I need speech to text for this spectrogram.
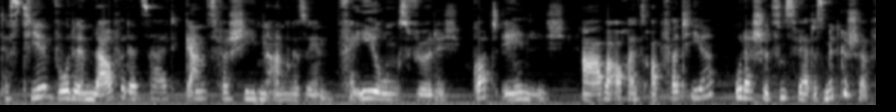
Das Tier wurde im Laufe der Zeit ganz verschieden angesehen, verehrungswürdig, gottähnlich, aber auch als Opfertier oder schützenswertes Mitgeschöpf.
